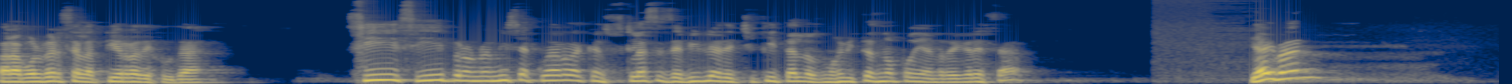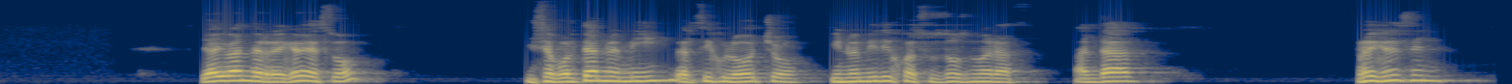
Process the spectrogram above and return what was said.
para volverse a la tierra de Judá. Sí, sí, pero Noemí se acuerda que en sus clases de Biblia de chiquita los moabitas no podían regresar. Y ahí van, y ahí van de regreso y se voltea Noemí, versículo 8, y Noemí dijo a sus dos nueras, andad, regresen.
